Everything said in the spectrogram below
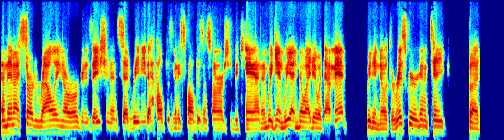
And then I started rallying our organization and said, we need to help as many small business owners as we can. And again, we had no idea what that meant. We didn't know what the risk we were going to take. But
